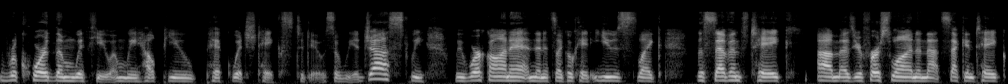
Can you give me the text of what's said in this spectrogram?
record them with you and we help you pick which takes to do. So we adjust, we we work on it, and then it's like, okay, use like the seventh take um, as your first one and that second take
